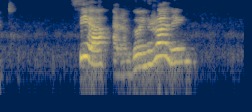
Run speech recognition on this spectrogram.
See ya and I'm going running.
